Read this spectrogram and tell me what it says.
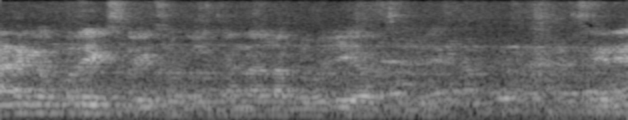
எனக்கு புது எக்ஸ்பீரியன்ஸ் உங்களுக்கு நல்லா வெளியே வச்சது. சரி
